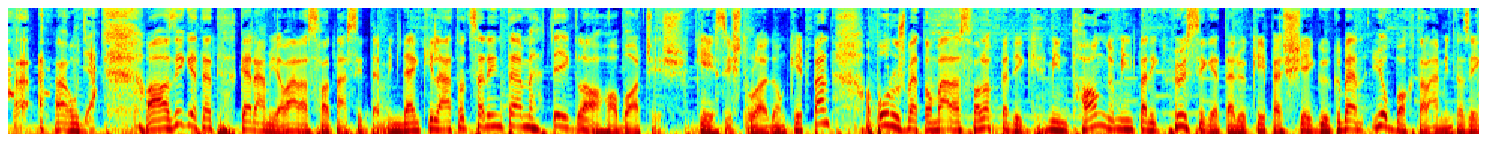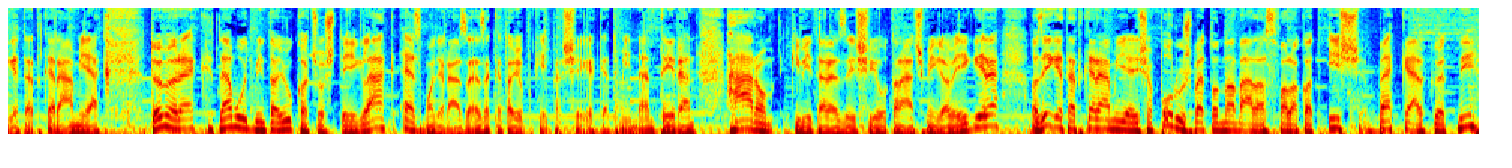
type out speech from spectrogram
Ugye? Az égetett kerámia választhat már szinte mindenki látott szerintem, tégla, habarcs és kész is tulajdonképpen. A pórusbeton válaszfalak pedig mind hang, mind pedig hőszigetelő képességükben jobbak talán, mint az égetett kerámiák. Tömörek, nem úgy, mint a lyukacsos téglák, ez magyarázza ezeket a jobb képességeket minden téren. Három kivitelezési jó tanács még a végére. Az égetett kerámia és a porusbetonnal válaszfalakat is be kell kötni,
